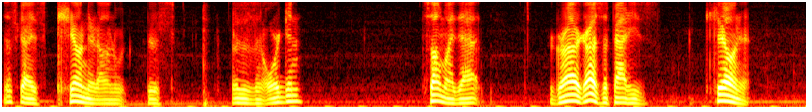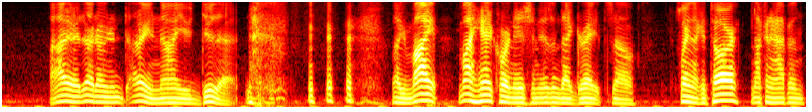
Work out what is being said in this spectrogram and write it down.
this guy's killing it on this. This is an organ, something like that. Regardless of fact, he's killing it. I, I don't even I don't even know how you do that. like my my hand coordination isn't that great, so playing that guitar not gonna happen.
